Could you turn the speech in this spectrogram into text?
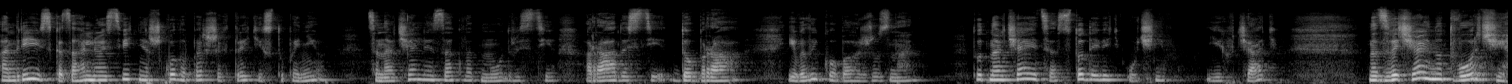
Андріївська загальноосвітня школа перших третіх ступенів це навчальний заклад мудрості, радості, добра і великого багажу знань. Тут навчається 109 учнів, їх вчать надзвичайно творчі,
